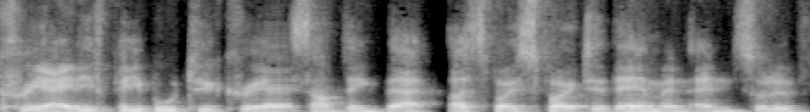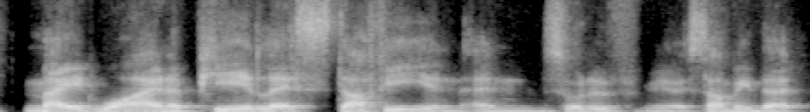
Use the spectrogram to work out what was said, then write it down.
creative people to create something that I suppose spoke to them and, and sort of made wine appear less stuffy and, and sort of, you know, something that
